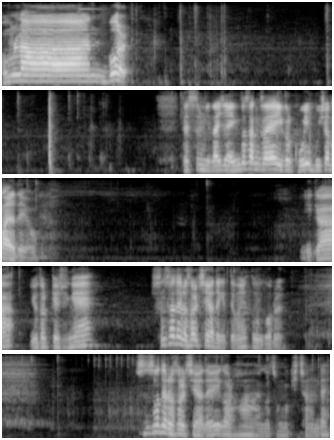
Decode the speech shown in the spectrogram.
홈런 볼 됐습니다. 이제 앵더 상자에 이걸 고이 무셔놔야 돼요. 이가 8개 중에 순서대로 설치해야 되기 때문에 또 이거를. 순서대로 설치해야 돼요 이걸 아 이거 정말 귀찮은데.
